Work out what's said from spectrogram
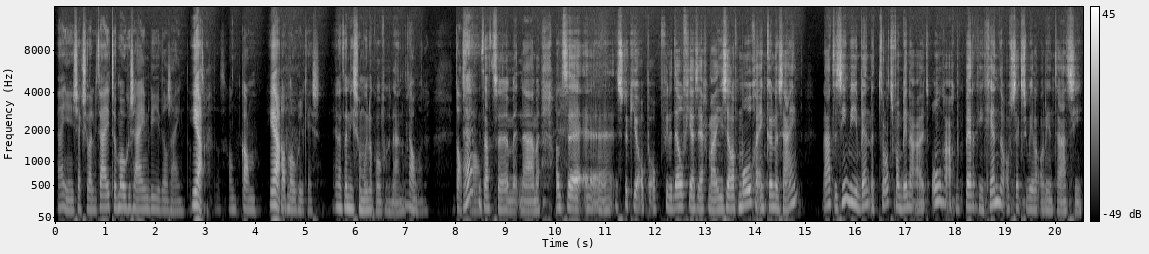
eh, je seksualiteit te mogen zijn wie je wil zijn. Dat, Ja. dat, dat het gewoon kan Ja, wat mogelijk is. en dat er niet zo moeilijk over gedaan hoeft te Nou, worden. Dat. Dat eh, met name. Want eh, een stukje op, op Philadelphia, zeg maar, jezelf mogen en kunnen zijn. Laten zien wie je bent met trots van binnenuit, ongeacht beperking, gender of seksuele oriëntatie.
